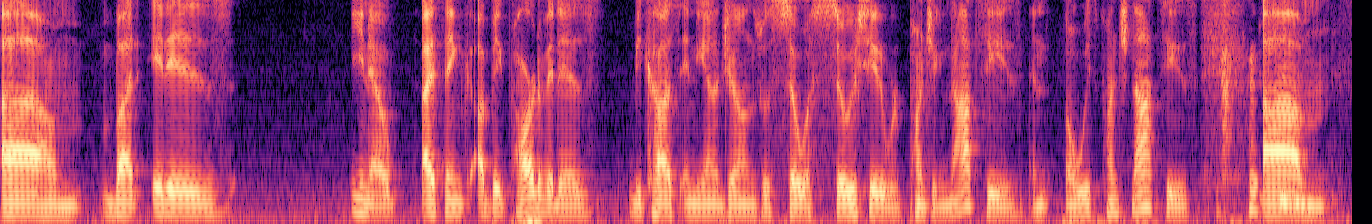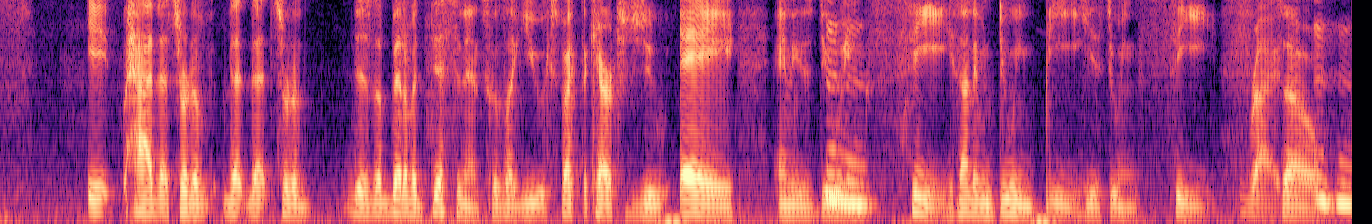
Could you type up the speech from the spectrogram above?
um, but it is you know, I think a big part of it is because Indiana Jones was so associated with punching Nazis and always punch Nazis. Um, it had that sort of that that sort of there's a bit of a dissonance because like you expect the character to do A and he's doing mm-hmm. C. He's not even doing B. He's doing C. Right. So mm-hmm.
